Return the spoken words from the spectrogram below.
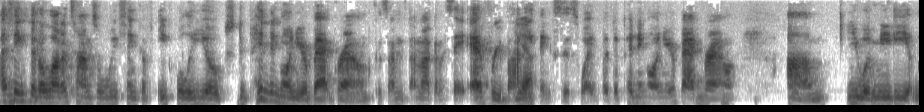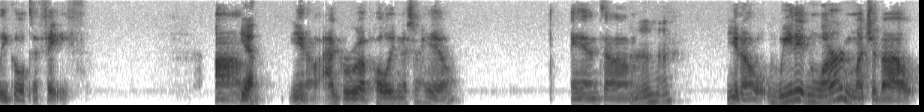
I Mhm. think that a lot of times when we think of equally yoked, depending on your background, because I'm I'm not going to say everybody Yeah. thinks this way, but depending on your background, um, you immediately go to faith. Um, Yep. You know, I grew up holiness or hell, and um, Mhm. you know, we didn't learn much about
